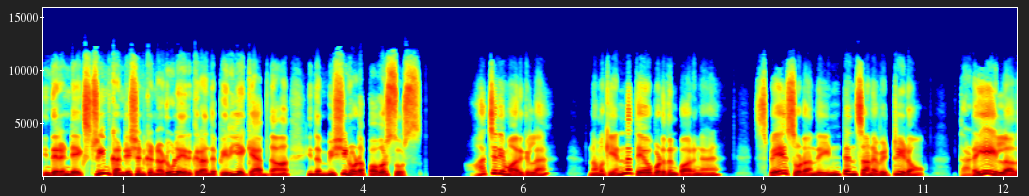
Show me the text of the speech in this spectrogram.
இந்த ரெண்டு எக்ஸ்ட்ரீம் கண்டிஷனுக்கு நடுவுல இருக்கிற அந்த பெரிய கேப் தான் இந்த மிஷினோட பவர் சோர்ஸ் ஆச்சரியமா இருக்குல்ல? நமக்கு என்ன தேவைப்படுதுன்னு பாருங்க. ஸ்பேஸோட அந்த இன்டென்ஸான வெற்றிடம் தடையே இல்லாத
